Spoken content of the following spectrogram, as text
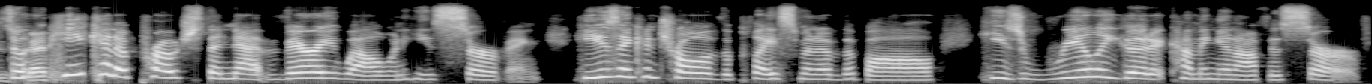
so best- he can approach the net very well when he's serving. He's in control of the placement of the ball. He's really good at coming in off his serve,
